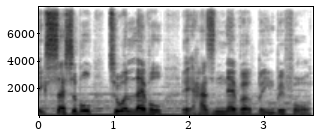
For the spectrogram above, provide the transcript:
accessible to a level it has never been before.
